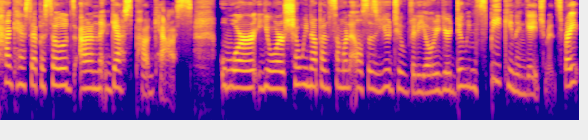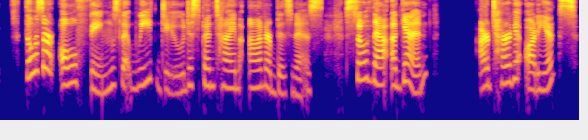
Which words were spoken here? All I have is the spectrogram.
podcast episodes on guest podcasts, or you're showing up on someone else's YouTube video, or you're doing speaking engagements, right? Those are all things that we do to spend time on our business so that, again, our target audience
